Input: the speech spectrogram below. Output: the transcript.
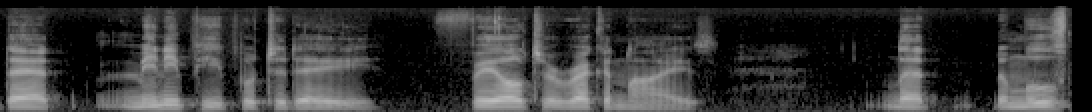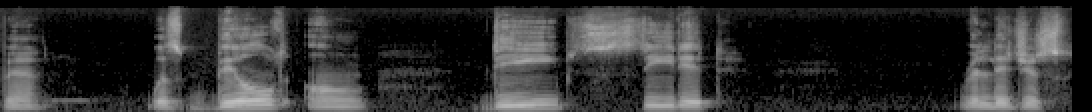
that many people today fail to recognize that the movement was built on deep seated religious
